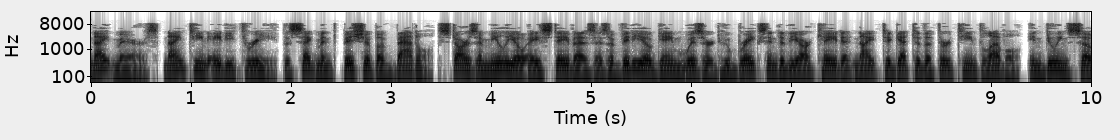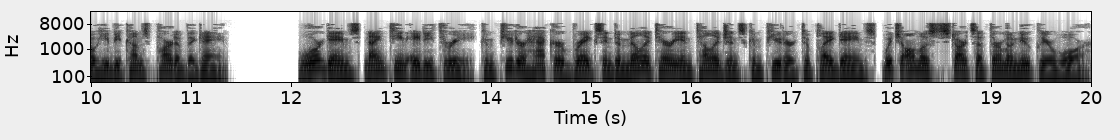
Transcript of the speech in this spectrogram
Nightmares 1983 The segment Bishop of Battle stars Emilio Estevez as a video game wizard who breaks into the arcade at night to get to the 13th level, in doing so he becomes part of the game. Wargames 1983 computer hacker breaks into military intelligence computer to play games, which almost starts a thermonuclear war.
